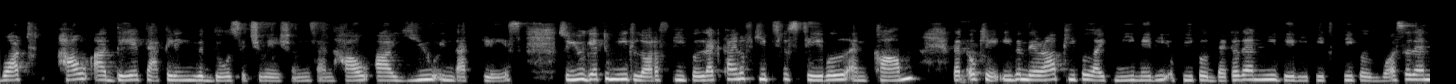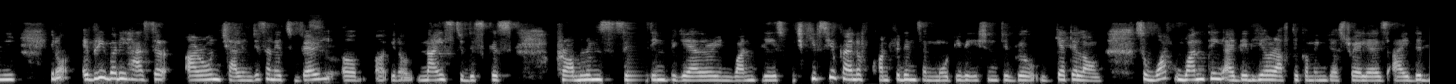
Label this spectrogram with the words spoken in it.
what how are they tackling with those situations and how are you in that place? So you get to meet a lot of people that kind of keeps you stable and calm that yeah. okay even there are people like me maybe people better than me maybe people worse than me. You know everybody has their our own challenges and it's very uh, uh, you know nice to discuss problems sitting together in one place which gives you kind of confidence and motivation to go get along. So what one thing i did here after coming to australia is i did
